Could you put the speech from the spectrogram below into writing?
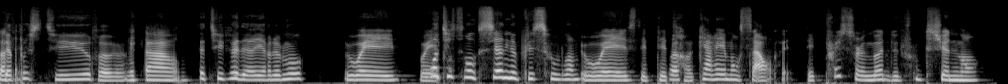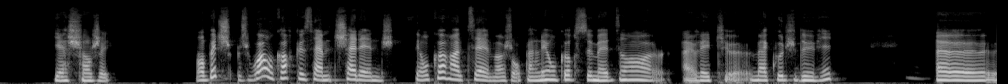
La posture, euh, que tu veux derrière le mot Oui, oui. Comment tu fonctionnes le plus souvent? Oui, c'est peut-être carrément ça en fait. C'est plus le mode de fonctionnement qui a changé. En fait, je, vois encore que ça me challenge. C'est encore un thème. Hein. J'en parlais encore ce matin euh, avec euh, ma coach de vie. Euh,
